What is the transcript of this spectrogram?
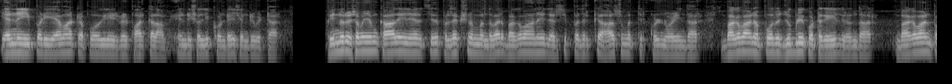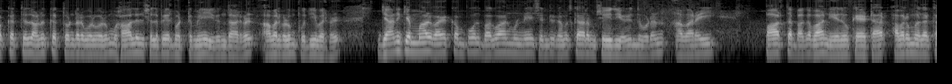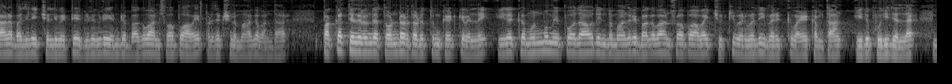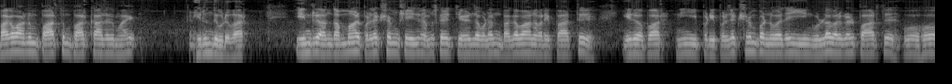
என்னை இப்படி ஏமாற்றப் போகிறீர்கள் பார்க்கலாம் என்று சொல்லிக்கொண்டே சென்று விட்டார் பின்னொரு சமயம் காலை நேரத்தில் பிரதட்சிணம் வந்தவர் பகவானை தரிசிப்பதற்கு ஆசிரமத்திற்குள் நுழைந்தார். பகவான் அப்போது ஜூப்ளி கொட்டகையில் இருந்தார். பகவான் பக்கத்தில் அணுக்கத் தொண்டர் ஒருவரும் ஹாலில் சில பேர் மட்டுமே இருந்தார்கள். அவர்களும் புதியவர்கள். ஜானகியம்மாள் வழக்கம் போல் பகவான் முன்னே சென்று நமஸ்காரம் செய்து எழுந்தவுடன் அவரை பார்த்த பகவான் ஏதோ கேட்டார். அவரும் அதற்கான பதிலை சொல்லிவிட்டு கிடுகிடு என்று பகவான் சோபாவை பிரதட்சிணமாக வந்தார். பக்கத்தில் இருந்த தொண்டர் தடுத்தும் கேட்கவில்லை. இதற்கு முன்பும் இப்போதாவது இந்த மாதிரி பகவான் சோபாவை சுற்றி வருவது இவருக்கு வழக்கம்தான். இது புதிதல்ல. பகவானும் பார்த்தும் பார்க்காததுமாய் இருந்து விடுவார். இன்று அந்த அம்மாள் பிரதட்சணம் செய்து நமஸ்கரித்து எழுந்தவுடன் பகவான் அவரை பார்த்து இதோ பார் நீ இப்படி பிரதட்சணம் பண்ணுவதை இங்குள்ளவர்கள் பார்த்து ஓஹோ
